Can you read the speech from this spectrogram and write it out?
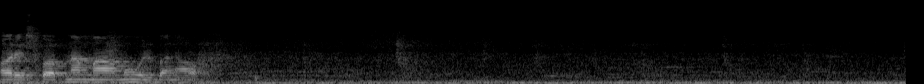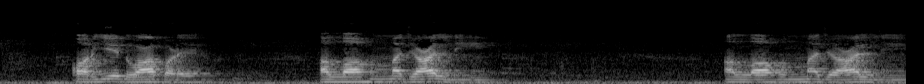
اور اس کو اپنا معمول بناؤ۔ اور یہ دعا پڑھے، اللہم جعلنی اللہم جعلنی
